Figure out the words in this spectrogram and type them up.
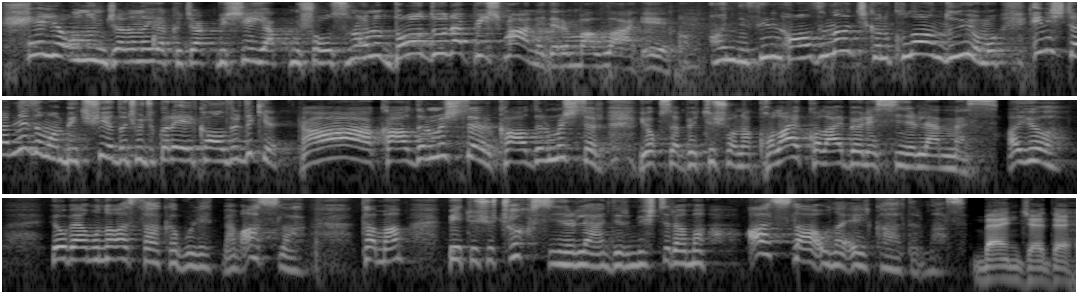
Hele onun canına yakacak bir şey yapmış olsun. Onu doğduğuna pişman ederim vallahi. Anne senin ağzından çıkanı kulağın duyuyor mu? Eniştem ne zaman Betüş'e ya da çocuklara el kaldırdı ki? Aa kaldırmıştır, kaldırmıştır. Yoksa Betüş ona kolay kolay böyle sinirlenmez. Ay yo. Yo ben bunu asla kabul etmem asla. Tamam Betüş'ü çok sinirlendirmiştir ama asla ona el kaldırmaz. Bence de.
